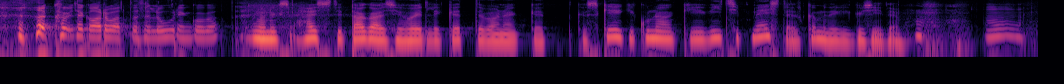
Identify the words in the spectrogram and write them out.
hakka midagi arvata selle uuringu kohta? mul on üks hästi tagasihoidlik ettepanek, et kas keegi kunagi viitsib meestelt ka midagi küsida mm.?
